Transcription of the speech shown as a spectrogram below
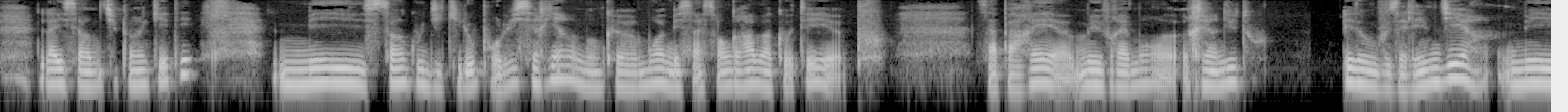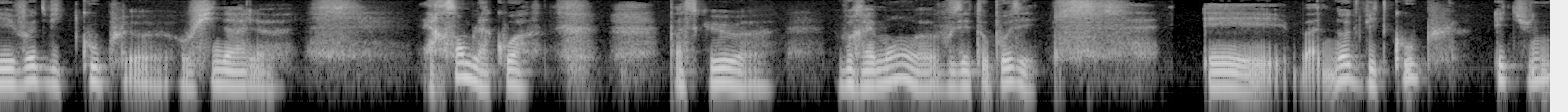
Là, il s'est un petit peu inquiété. Mais 5 ou 10 kilos pour lui, c'est rien. Donc euh, moi, mes 500 grammes à côté, euh, ça paraît, euh, mais vraiment rien du tout. Et donc vous allez me dire, mais votre vie de couple, au final, elle ressemble à quoi? Parce que vraiment, vous êtes opposés. Et bah, notre vie de couple est une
